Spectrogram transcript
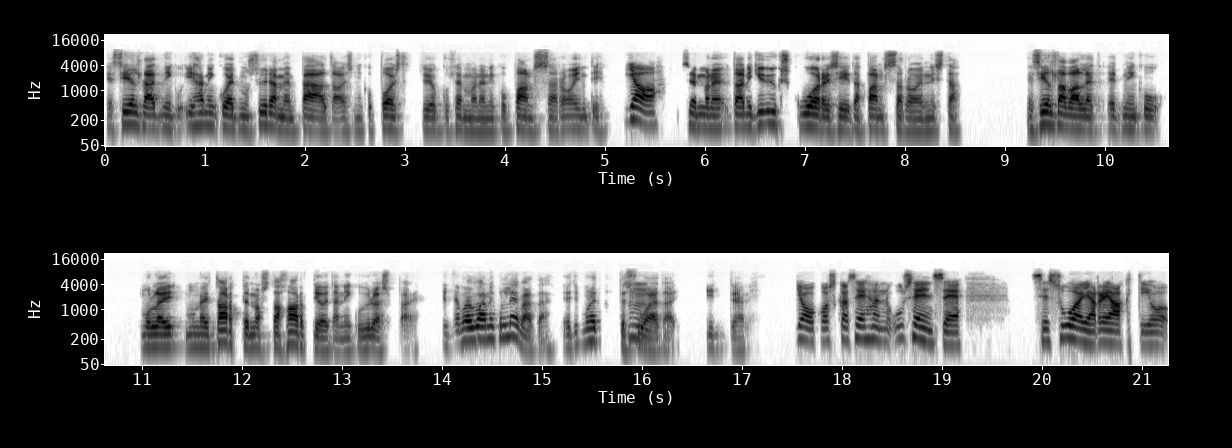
ja siltä, että niinku, ihan niin kuin, että mun sydämen päältä olisi niinku poistettu joku semmoinen niinku panssarointi. Joo. Semmoinen, tai ainakin yksi kuori siitä panssaroinnista. Ja sillä tavalla, että, että niinku, mulle ei, mun ei tarvitse nostaa hartioita niinku ylöspäin. Että ne voi vaan niinku levätä. Että mun ei tarvitse mm. suojata itseäni. Joo, koska sehän usein se, se suojareaktio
